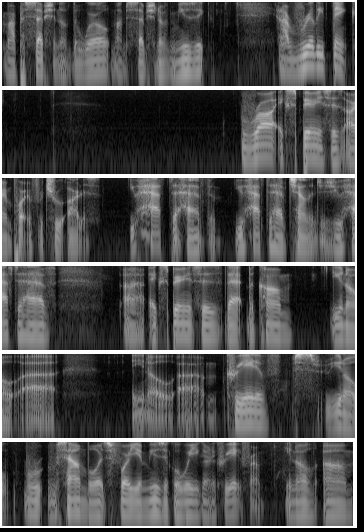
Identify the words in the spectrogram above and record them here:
my perception of the world, my perception of music, and I really think raw experiences are important for true artists. You have to have them. You have to have challenges. You have to have uh, experiences that become, you know, uh, you know, um, creative, you know, r- soundboards for your music or where you're going to create from. You know, um,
